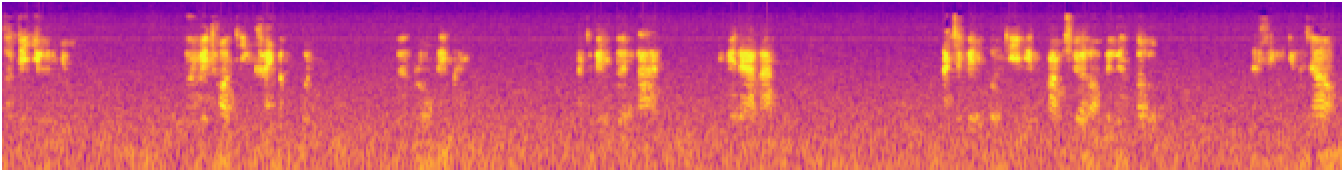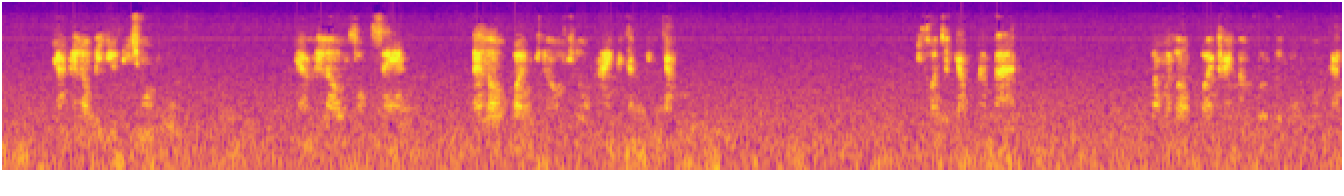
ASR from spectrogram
เราจะยืนอยู่โดยไม่ทอดทิ้งใครบางคนเพื่อพระองค์ได้ไหมอาจจะเป็นเพื่อนบ้านที่ไม่น่ารัก อาจจะเป็นคนที่เห็นความเชื่อเราเป็นเรื่องตลกแต่สิ่งที่พระเจ้า อยากให้เราไปยืนที่ช่องโหว่อยากให้เราส่องแสงและเราปล่อยพี่น้องที่โลกหายไปจากวิจักที่เขาจะกลับมาบ้านเรามาลองปล่อยใครบางคนเพื่อร่วมกัน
